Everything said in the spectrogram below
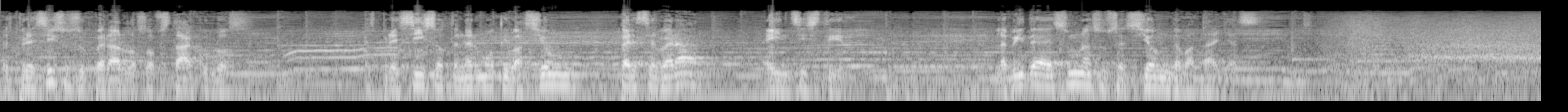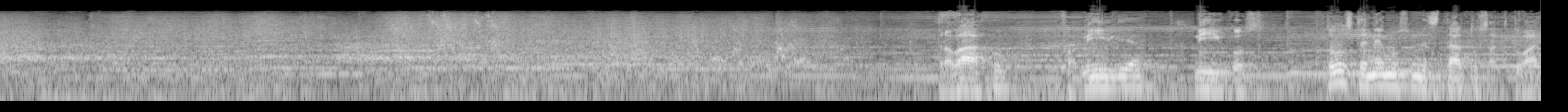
Es preciso superar los obstáculos. Es preciso tener motivación, perseverar e insistir. La vida es una sucesión de batallas. Trabajo, familia, amigos, todos tenemos un estatus actual.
